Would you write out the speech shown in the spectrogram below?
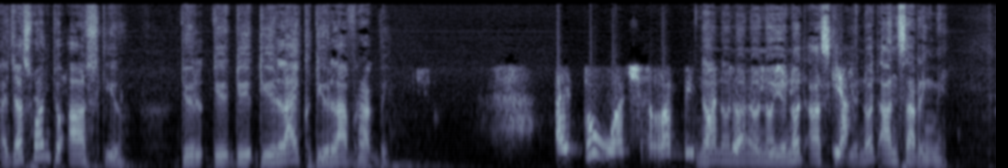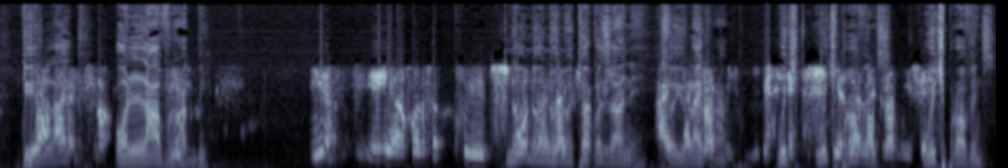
I just want to ask you, do you, do you, do you, do you like do you love rugby? I do watch rugby. No, but, no, no, uh, no, no. You're not asking. Yeah. You're not answering me. Do you Yeah, I- like no. or love rugby? Yeah, yeah. For the fact it's No, sport, no, I no, like no. So you like rugby. rugby? Which which yes, province? Like rugby. Which province?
